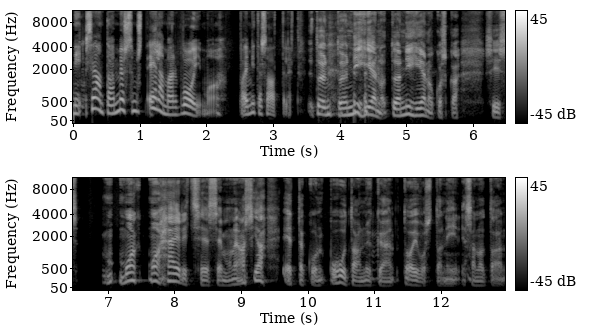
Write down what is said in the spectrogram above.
Niin se antaa myös semmoista elämän voimaa. Vai mitä sä ajattelet? Toi, toi, on niin hieno, toi on niin hieno, koska siis Mua, mua häiritsee semmoinen asia, että kun puhutaan nykyään toivosta niin sanotaan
